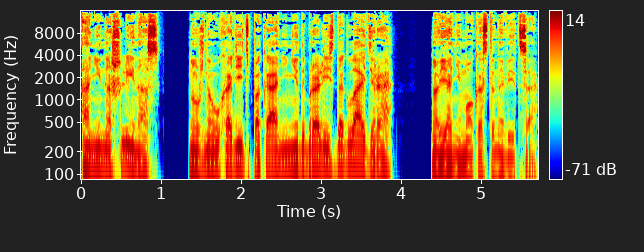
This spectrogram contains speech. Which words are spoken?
Они нашли нас! Нужно уходить, пока они не добрались до глайдера!» Но я не мог остановиться.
